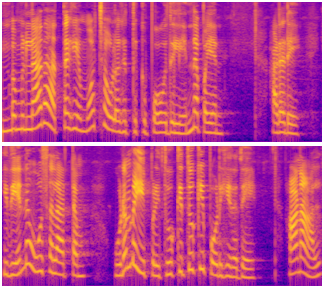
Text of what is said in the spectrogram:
இன்பமில்லாத அத்தகைய மோட்ச உலகத்துக்கு போவதில் என்ன பயன்? அடடே இது என்ன ஊசலாட்டம்? உடம்பை இப்படி தூக்கி தூக்கி போடுகிறதே. ஆனால்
